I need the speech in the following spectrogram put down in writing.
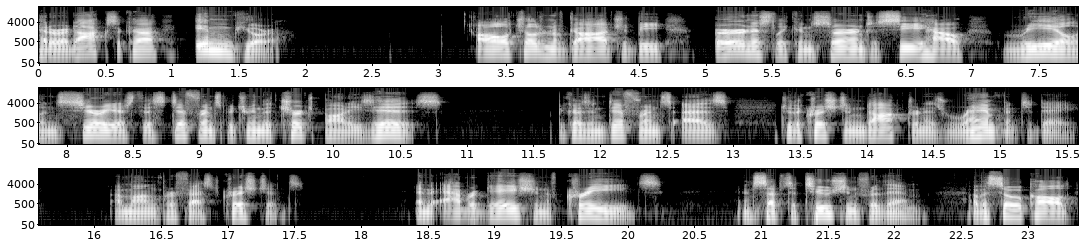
heterodoxica impura. All children of God should be earnestly concerned to see how real and serious this difference between the church bodies is, because indifference as to the Christian doctrine is rampant today among professed Christians, and the abrogation of creeds and substitution for them of a so called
